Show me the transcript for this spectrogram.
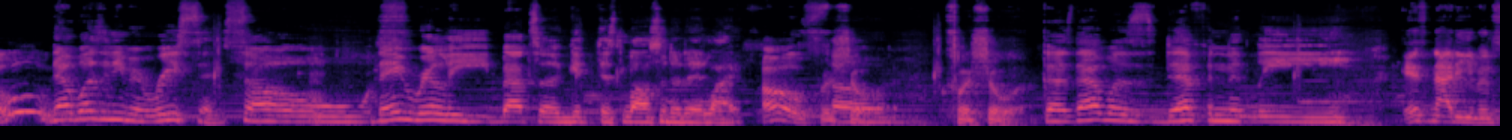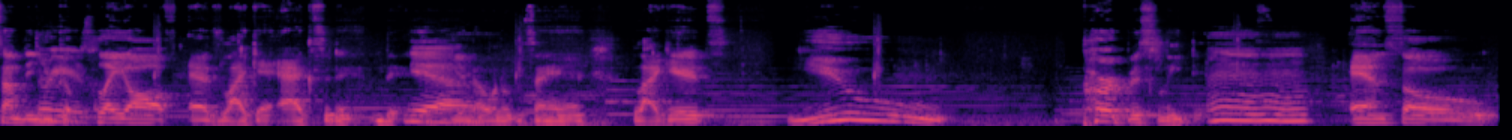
Oh. That wasn't even recent. So they really about to get this lawsuit of their life. Oh, for So- sure. For sure. Cause that was definitely It's not even something you could play off as like an accident. Yeah. You know what I'm saying? Like it's you purposely did. Mm-hmm. And so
